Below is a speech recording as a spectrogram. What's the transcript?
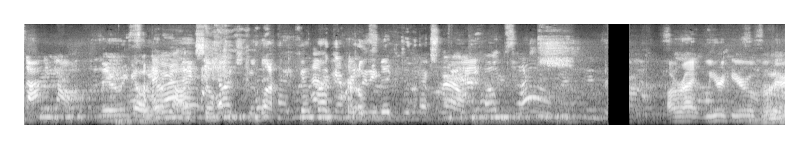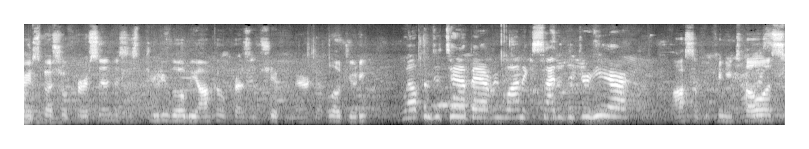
signing off. There we go. Hey, thanks so much. Good luck. Good luck, everybody. hope you make it to the next round. We hope so. All right, we are here with a very special person. This is Judy Lobianco, President of Shape America. Hello, Judy. Welcome to Tampa, everyone. Excited that you're here. Awesome. Can you tell us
